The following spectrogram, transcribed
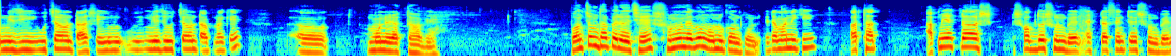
ইংরেজি উচ্চারণটা, সেই ইংরেজি উচ্চারণটা আপনাকে মনে রাখতে হবে। পঞ্চম ধাপে রয়েছে শুনুন এবং অনুকরণ করুন। এটা মানে কি? অর্থাৎ আপনি একটা শব্দ শুনবেন, একটা সেন্টেন্স শুনবেন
